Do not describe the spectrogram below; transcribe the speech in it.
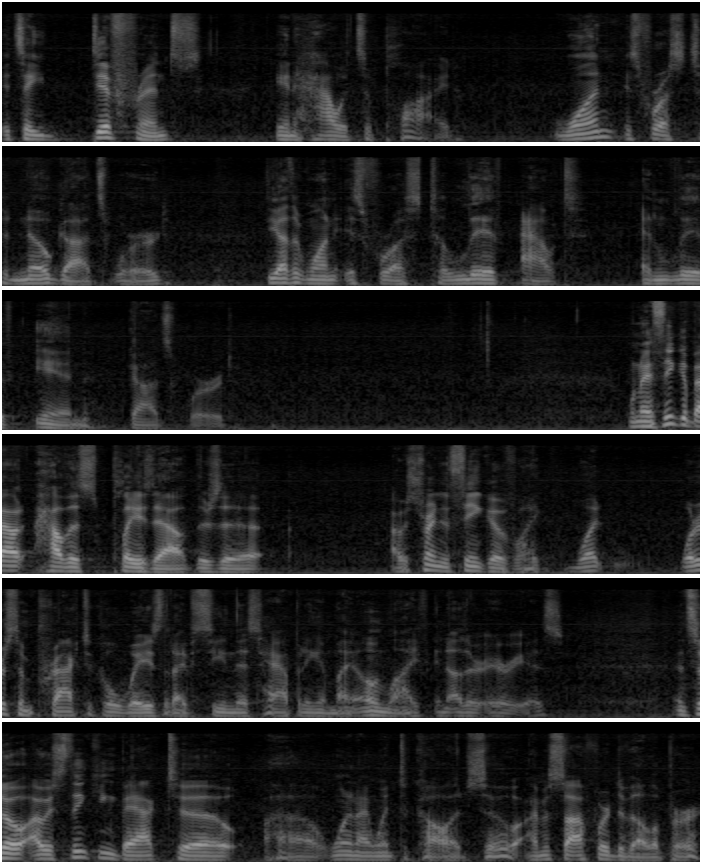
it's a difference in how it's applied. One is for us to know God's word, the other one is for us to live out and live in God's word. When I think about how this plays out, there's a I was trying to think of like what what are some practical ways that I've seen this happening in my own life in other areas. And so I was thinking back to uh, when I went to college. So I'm a software developer.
